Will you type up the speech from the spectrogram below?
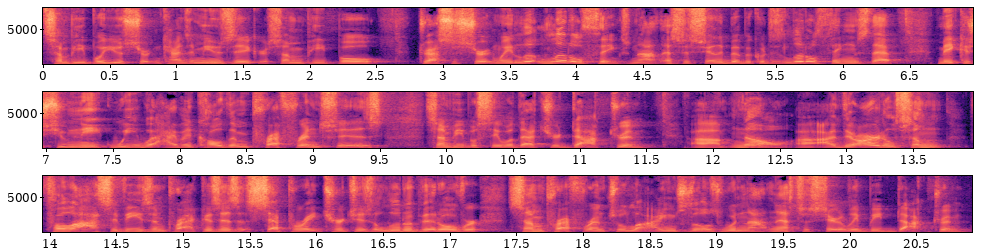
some people use certain kinds of music or some people dress a certain way. Little things not necessarily biblical just little things that make us unique. We i would call them preferences. Some people say well that's your doctrine. Um, no uh, there are some philosophies and practices that separate churches a little bit over some preferential lines. Those would not necessarily be doctrine.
